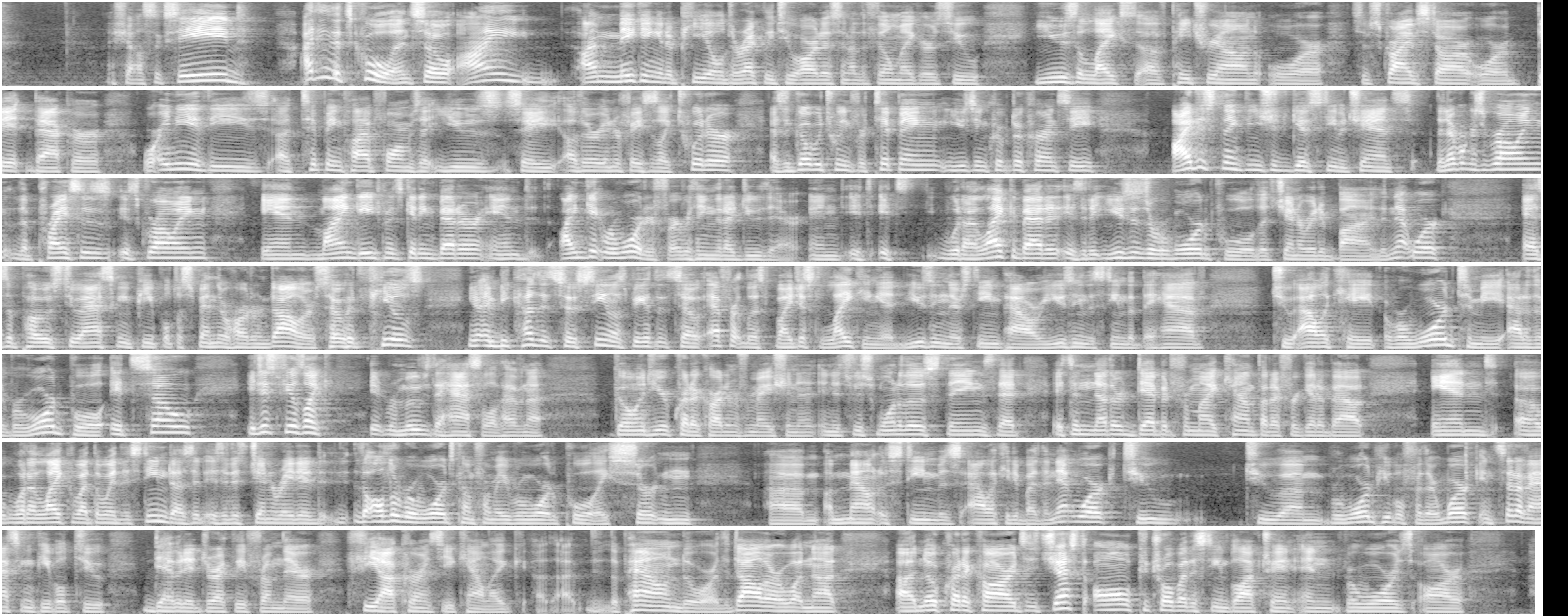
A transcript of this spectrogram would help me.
I shall succeed. I think that's cool. And so I, I'm making an appeal directly to artists and other filmmakers who use the likes of Patreon or Subscribestar or Bitbacker or any of these uh, tipping platforms that use, say, other interfaces like Twitter as a go between for tipping using cryptocurrency. I just think that you should give Steem a chance. The network is growing, the prices is growing, and my engagement's getting better, and I can get rewarded for everything that I do there. And it, it's what I like about it is that it uses a reward pool that's generated by the network, as opposed to asking people to spend their hard-earned dollars. So it feels you know, and because it's so seamless, because it's so effortless, by just liking it, using their Steem power, using the Steem that they have to allocate a reward to me out of the reward pool, it's so, it just feels like it removes the hassle of having to go into your credit card information. And it's just one of those things that it's another debit from my account that I forget about. And uh, what I like about the way that Steem does it is that it's generated, all the rewards come from a reward pool. A certain um, amount of Steem is allocated by the network to to um, reward people for their work instead of asking people to debit it directly from their fiat currency account, like uh, uh, the pound or the dollar or whatnot. Uh, no credit cards. It's just all controlled by the Steem blockchain, and rewards are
